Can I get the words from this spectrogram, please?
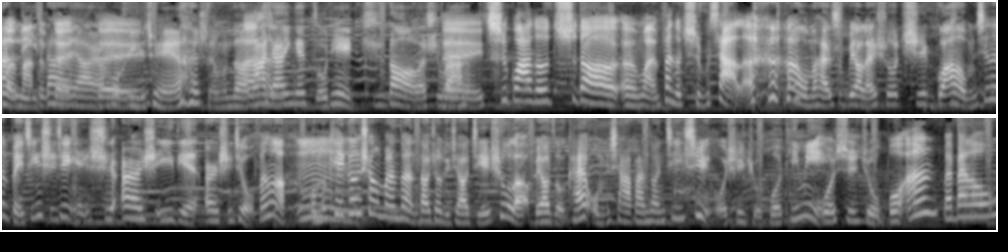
闻嘛对不对然后对羽泉啊什么的，大家应该昨天也知道了，是吧？对，吃瓜都吃到嗯、呃晚饭都吃不下了。那我们还是不要来说吃瓜了。我们现在北京时间也是二十一点二十九分了，我们 K 歌上半段到这里就要结束了，不要走开，我们下半段继续。我是主播 Timmy，我是主播安，拜拜喽。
